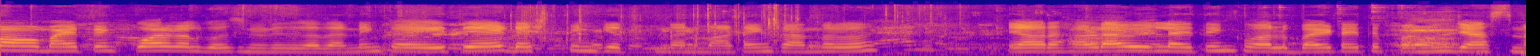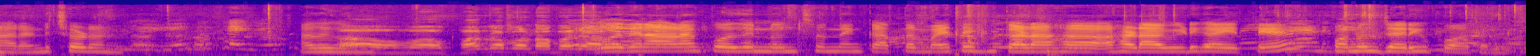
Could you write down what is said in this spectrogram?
మా అయితే ఇంక కూరగాయలు కోసినది కదండి. ఇంకా అయితే డస్ట్బిన్కి ఎత్తుంది అనమాట ఇంకా అందరూ ఎవరు హడావిళ్ళు అయితే ఇంక వాళ్ళు బయట అయితే పనులు చేస్తున్నారండి చూడండి. అదిగో. వదిన వదిన నుంచుంది ఇంకా అత్తమ్మ అయితే ఇక్కడ హడావిడిగా అయితే పనులు జరిగిపోతున్నాయి.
